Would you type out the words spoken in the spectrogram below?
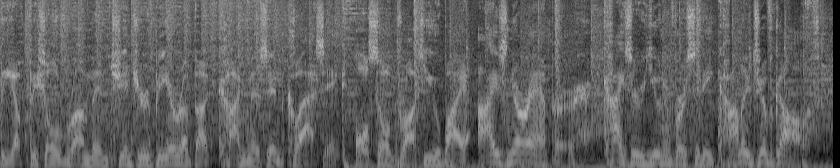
the official rum and ginger beer of the Cognizant Classic. Also brought to you by Eisner Amper, Keiser University College of Golf,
